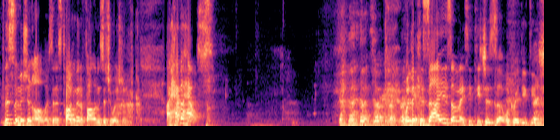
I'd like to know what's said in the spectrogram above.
This is a mission always, and it's talking about the following situation. I have a house with the kazayas of a mace. He teaches. Uh, what grade do you teach? with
